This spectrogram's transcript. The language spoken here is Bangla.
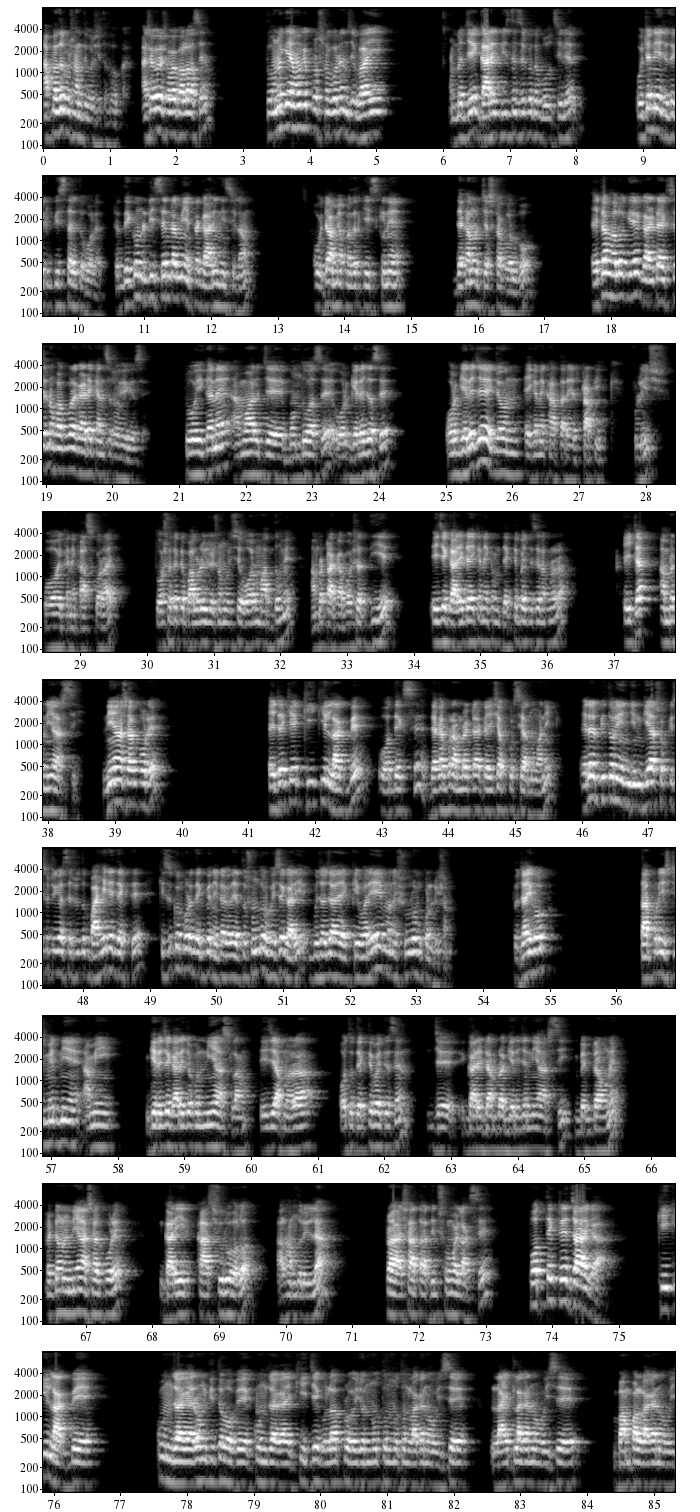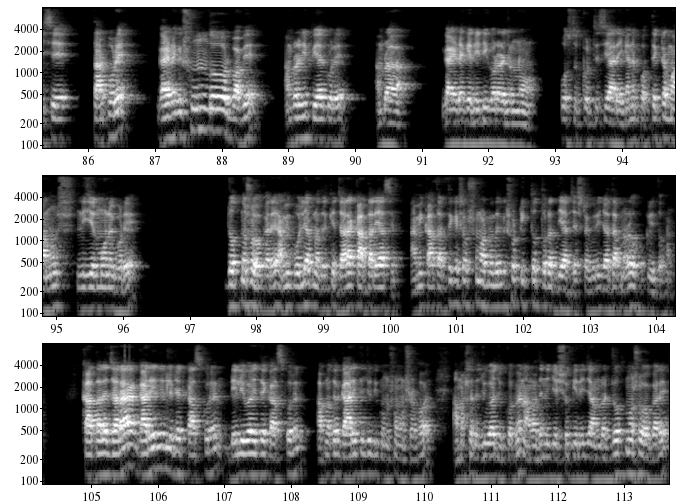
আপনাদের উপর শান্তি বর্ষিত হোক। আশা করি সবাই ভালো আছেন। তো অনেকে আমাকে প্রশ্ন করেন যে, ভাই আপনার যে গাড়ির বিজনেসের কথা বলছিলেন, ওইটা নিয়ে যদি একটু বিস্তারিত বলেন। তো দেখুন রিসেন্ট আমি একটা গাড়ি নিয়েছিলাম। ওইটা আমি আপনাদেরকে স্ক্রিনে দেখানোর চেষ্টা করব। এটা হলো গিয়ে গাড়িটা অ্যাক্সিডেন্ট হওয়ার পরে গাড়িটা ক্যান্সেল হয়ে গেছে। তো ওইখানে আমার যে বন্ধু আছে, ওর গ্যারেজ আছে। ওর গ্যারেজে একজন এখানে কাতারের ট্রাফিক পুলিশ ও এখানে কাজ করায়। তো ওর সাথে একটা ভালো রিলেশন হয়েছে ওর মাধ্যমে আমরা টাকা পয়সা দিয়ে এই যে গাড়িটা এখানে দেখতে পাইতেছেন আপনারা, এইটা আমরা নিয়ে আসছি। নিয়ে আসার পরে এটাকে কি কি লাগবে ও দেখছে, দেখার পর আমরা একটা একটা হিসাব করছি আনুমানিক। এটার ভিতরে ইঞ্জিন গিয়ার সবকিছু ঠিক আছে, শুধু বাহিরে দেখতে, কিছুক্ষণ পরে দেখবেন এটা এত সুন্দর হয়েছে গাড়ি, বোঝা যায় একেবারে মানে সুরম কন্ডিশন তো যাই হোক, তারপরে এস্টিমেট নিয়ে আমি গ্যারেজে গাড়ি যখন নিয়ে আসলাম, এই যে আপনারা অত দেখতে পাইতেছেন যে গাড়িটা আমরা গ্যারেজে নিয়ে আসছি ব্যাকগ্রাউন্ডে ব্যাকগ্রাউন্ডে নিয়ে আসার পরে গাড়ির কাজ শুরু হলো, আলহামদুলিল্লাহ। প্রায় সাত, আট দিন সময় লাগছে। প্রত্যেকটা জায়গা কি কি লাগবে, কোন জায়গায় রং দিতে হবে, কোন জায়গায় কি, যেগুলা প্রয়োজন, নতুন নতুন লাগানো হয়েছে লাইট লাগানো হয়েছে বাম্পার লাগানো হয়েছে তারপরে গাড়িটাকে সুন্দরভাবে আমরা রিপেয়ার করে আমরা গাড়িটাকে রেডি করার জন্য প্রস্তুত করতেছি। আর এখানে প্রত্যেকটা মানুষ নিজের মনে করে যত্ন সহকারে আমি বলি আপনাদেরকে, যারা কাতারে আছেন, আমি কাতার থেকে সবসময় আপনাদেরকে সঠিক তথ্যটা দেওয়ার চেষ্টা করি যাতে আপনারা উপকৃত হন। কাতারে যারা গাড়ি রিলেটেড কাজ করেন ডেলিভারিতে কাজ করেন, আপনাদের গাড়িতে যদি কোনো সমস্যা হয়, আমার সাথে যোগাযোগ করবেন। আমাদের নিজস্ব গ্যারেজে আমরা যত্ন সহকারে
